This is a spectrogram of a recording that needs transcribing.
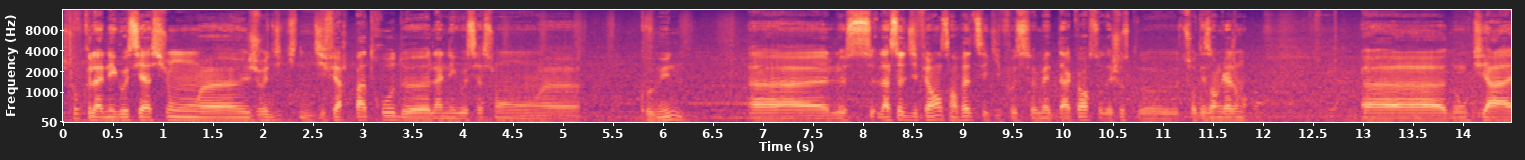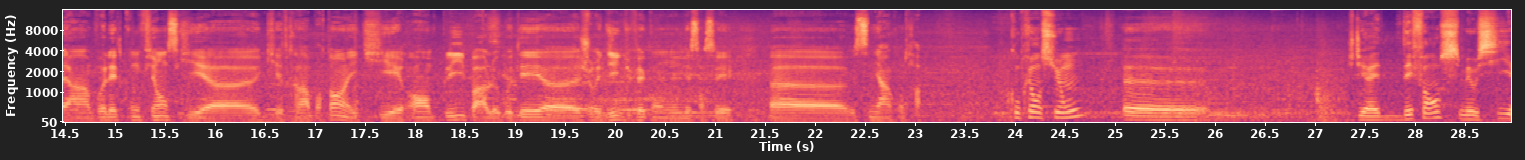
Je trouve que la négociation juridique ne diffère pas trop de la négociation commune. la seule différence en fait c'est qu'il faut se mettre d'accord sur des choses sur des engagements donc il y a un volet de confiance qui est, qui est très important et qui est rempli par le côté juridique du fait qu'on est censé signer un contrat. Compréhension, je dirais défense, mais aussi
